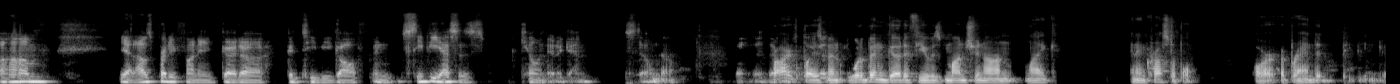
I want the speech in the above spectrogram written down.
Um yeah, that was pretty funny. Good, uh, good TV golf, and CBS is killing it again. Still, no product placement would have been good if he was munching on like an Uncrustable or a branded PB and J.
